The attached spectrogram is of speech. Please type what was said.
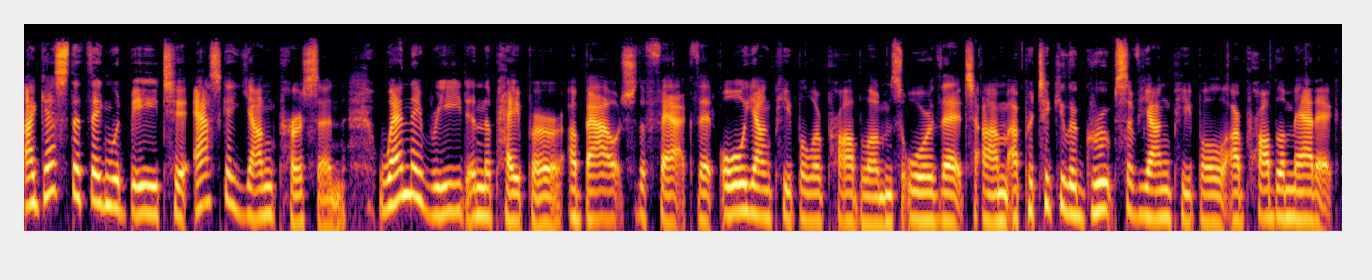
I guess the thing would be to ask a young person when they read in the paper about the fact that all young people are problems or that um, a particular groups of young people are problematic.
